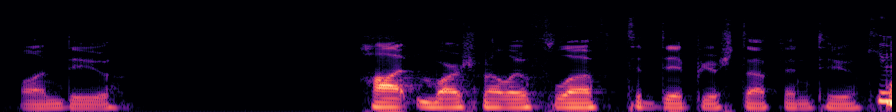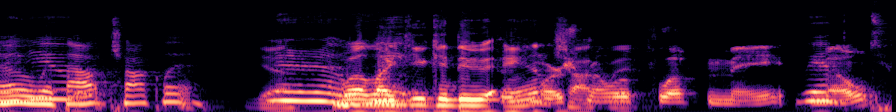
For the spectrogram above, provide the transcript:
fondue. Hot marshmallow fluff to dip your stuff into. Can oh, we do, without chocolate? Yeah. No, no, no, well, like wait. you can do Does and marshmallow chocolate. fluff mate We melt? two-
